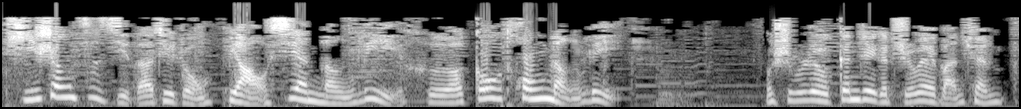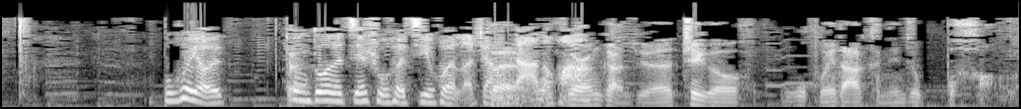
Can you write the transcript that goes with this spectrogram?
提升自己的这种表现能力和沟通能力。我是不是就跟这个职位完全不会有更多的接触和机会了？这样答的话我个，人感觉这个我回答肯定就不好了。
